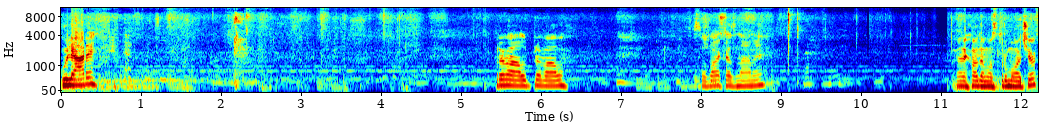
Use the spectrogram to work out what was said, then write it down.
Окуляри. Привал, привал. Собака з нами. Переходимо в струмочок.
